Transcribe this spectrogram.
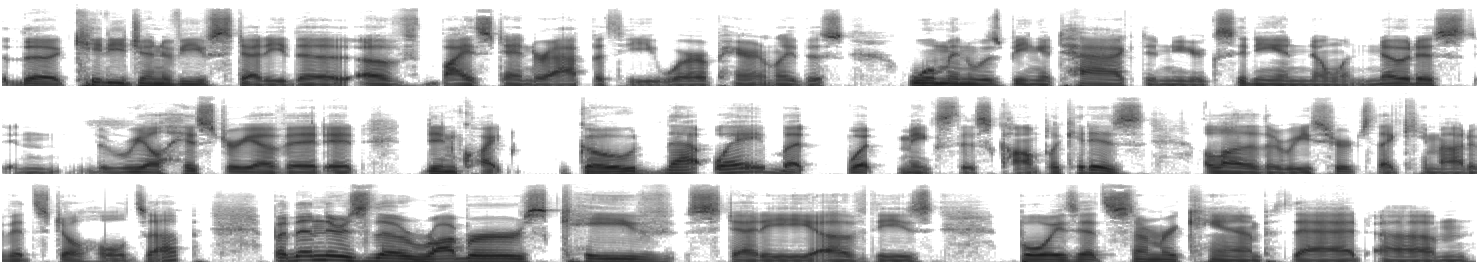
the Kitty Genovese study, the of bystander apathy, where apparently this woman was being attacked in New York City and no one noticed. In the real history of it, it didn't quite go that way. But what makes this complicated is a lot of the research that came out of it still holds up. But then there's the robbers cave study of these boys at summer camp that um,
